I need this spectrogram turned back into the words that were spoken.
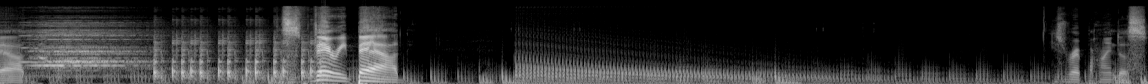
Bad. This is very bad! He's right behind us.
